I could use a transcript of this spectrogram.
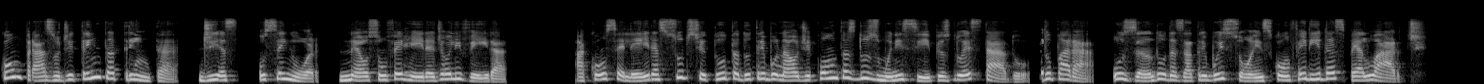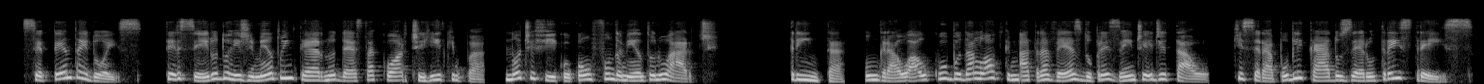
com prazo de 30 a 30 dias, o senhor Nelson Ferreira de Oliveira. A conselheira substituta do Tribunal de Contas dos Municípios do Estado do Pará, usando das atribuições conferidas pelo art. 72. Terceiro do regimento interno desta Corte RICMPA, notifico com fundamento no art. 30, um grau ao cubo da LOTCM através do presente edital, que será publicado 033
